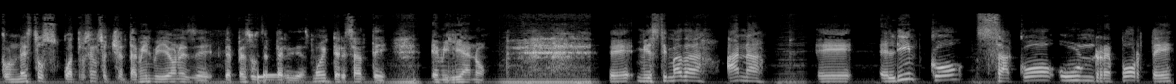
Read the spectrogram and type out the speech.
con estos 480 mil millones de, pesos de pérdidas. Muy interesante, Emiliano. Eh, mi estimada Ana, eh, el INCO sacó un reporte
